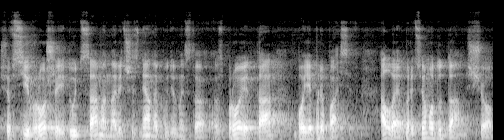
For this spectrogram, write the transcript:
що всі гроші йдуть саме на вітчизняне будівництво зброї та боєприпасів. Але при цьому додам, що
